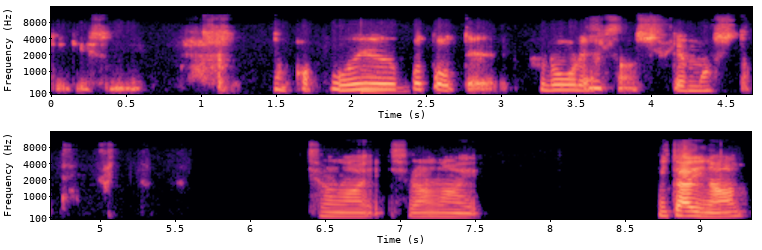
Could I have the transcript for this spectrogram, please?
てですね。なんかこういうことってフローレンさん知ってましたか、知らない、知らない。見たいなっ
